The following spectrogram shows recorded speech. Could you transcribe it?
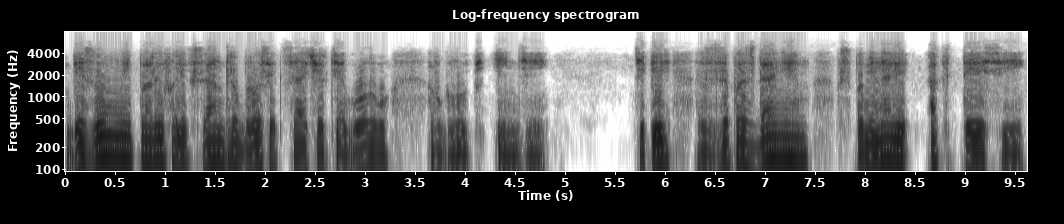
безумный порыв Александра броситься, очертя голову, вглубь Индии. Теперь с запозданием вспоминали о Ктесии,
